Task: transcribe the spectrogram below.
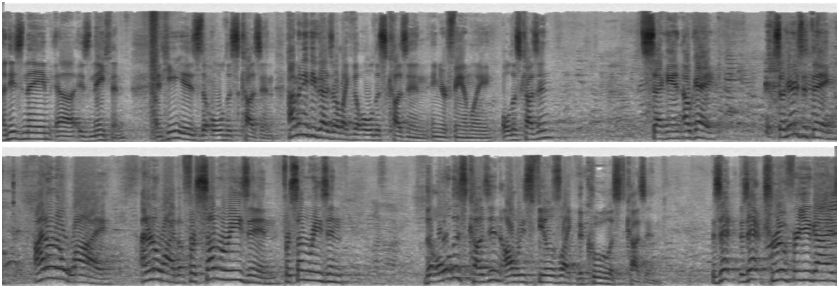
and his name uh, is Nathan, and he is the oldest cousin. How many of you guys are like the oldest cousin in your family? Oldest cousin? Second? Okay. So here's the thing. I don't know why. I don't know why, but for some reason, for some reason, the oldest cousin always feels like the coolest cousin. Is that is that true for you guys?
